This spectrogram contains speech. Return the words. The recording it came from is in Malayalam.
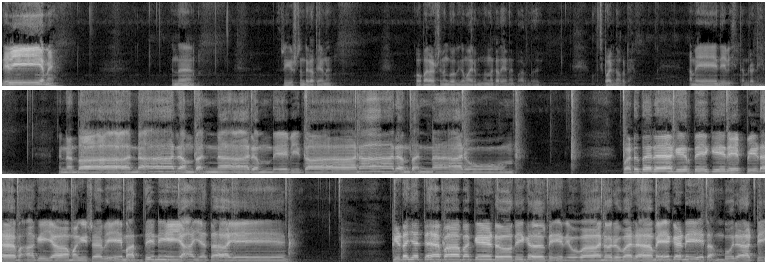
ദേവി അമ്മേ. ഇന്ന് ശ്രീകൃഷ്ണന്റെ കഥയാണ്. ഗോപാലകൃഷ്ണനും ഗോപികമാരും എന്ന കഥയാണ് പാടുന്നത്. കുറച്ച് പാടി നോക്കട്ടെ. അമ്മേ ദേവി തമ്പുരാട്ടി. എന്നാരം തന്നാരം ദേവി താനാരം തന്നാരോ പടുതര കീർത്തിക്ക് രപ്പിടമാകിയ മഹിഷവേ മർദ്ദിനിയായ തായേ. കിടയറ്റ പാപക്കേടോതികൾ തീരുവാനൊരു വരമേഘണി തമ്പുരാട്ടി.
